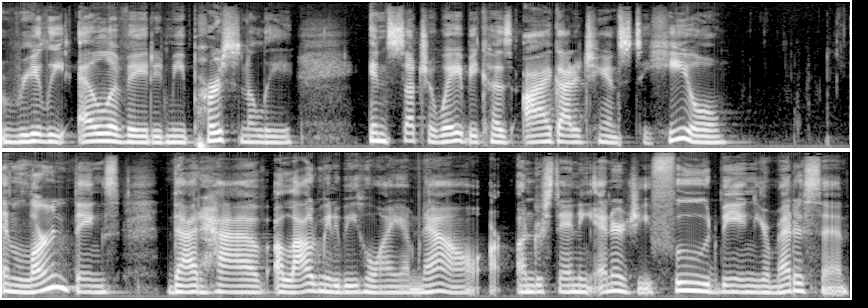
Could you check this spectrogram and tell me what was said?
really elevated me personally in such a way because I got a chance to heal and learn things that have allowed me to be who I am now. Understanding energy, food being your medicine,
